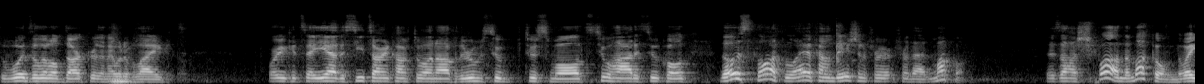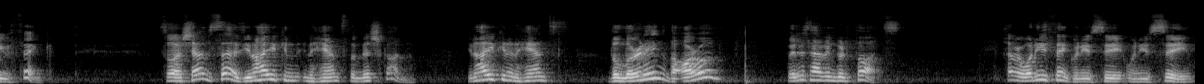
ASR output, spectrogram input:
the wood's a little darker than I would have liked, or you could say, yeah, the seats aren't comfortable enough, the room's too too small, it's too hot, it's too cold. Those thoughts lay a foundation for for that makom. There's a hashpa on the makom, the way you think. So Hashem says, you know how you can enhance the Mishkan? You know how you can enhance the learning, the Aron? By just having good thoughts. However, what do you think when you see, when you see,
